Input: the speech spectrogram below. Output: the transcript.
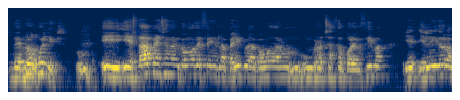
de Bruce Ah. Willis. Uh. Y, y estaba pensando en cómo definir la película, cómo dar un, un brochazo por encima. Y, y he leído la,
